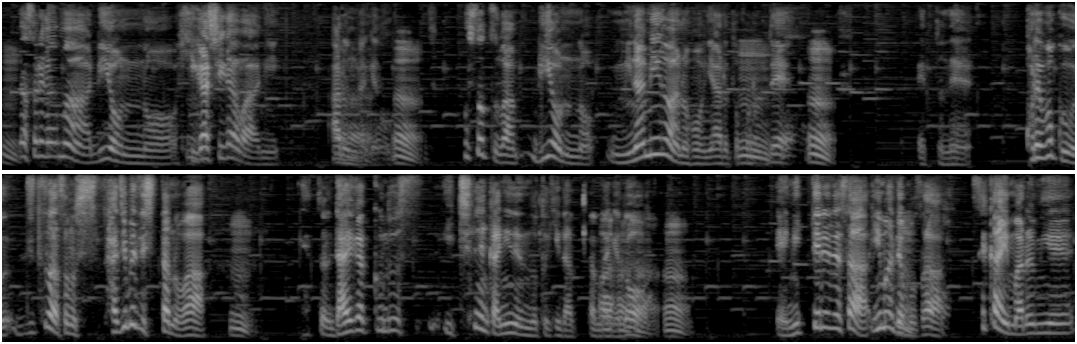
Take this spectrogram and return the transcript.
うんだからそれがまあ、リヨンの東側にあるんだけど、もうん。う一つはリヨンの南側の方にあるところで、うん。えっとね、これ僕、実はその、し初めて知ったのは、うん。えっとね、大学の1年か2年の時だったんだけど。え日テレでさ、今でもさ、世界丸見え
